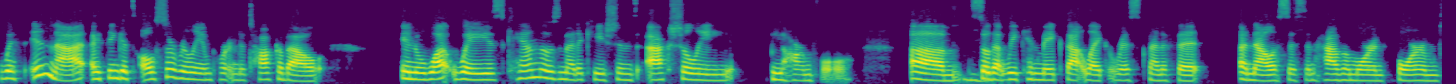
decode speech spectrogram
within that, I think it's also really important to talk about in what ways can those medications actually be harmful um, mm-hmm. so that we can make that like risk benefit analysis and have a more informed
